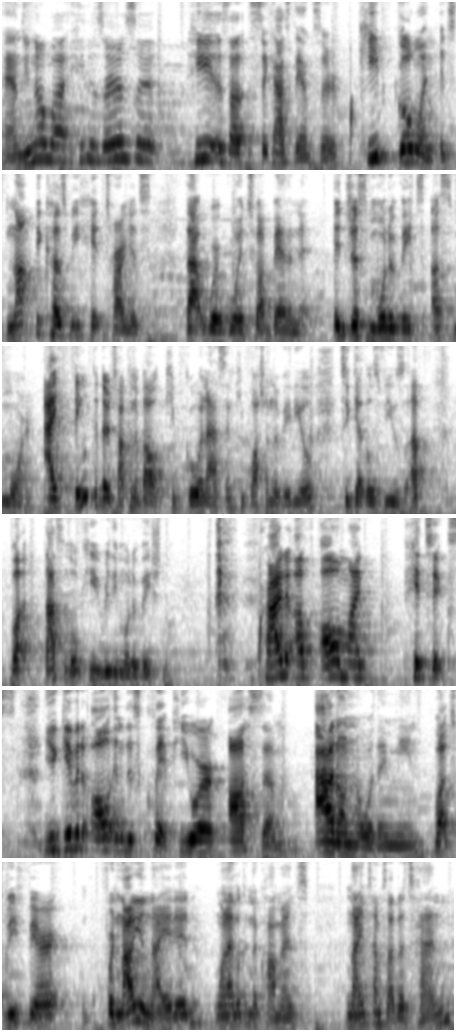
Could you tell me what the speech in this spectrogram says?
And you know what? He deserves it. He is a sick ass dancer. Keep going. It's not because we hit targets that we're going to abandon it. It just motivates us more. I think that they're talking about keep going ass and keep watching the video to get those views up, but that's low key really motivational. Pride of all my pitics. You give it all in this clip. You are awesome. I don't know what they mean, but to be fair, for Now United, when I look in the comments, nine times out of 10,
